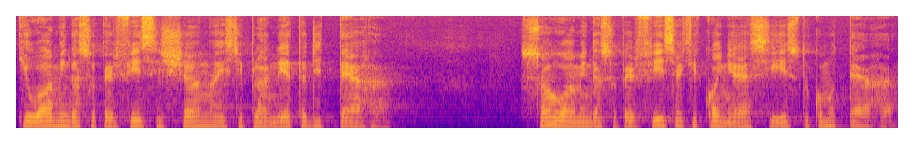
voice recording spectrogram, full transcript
que o homem da superfície chama este planeta de Terra. Só o homem da superfície é que conhece isto como Terra.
